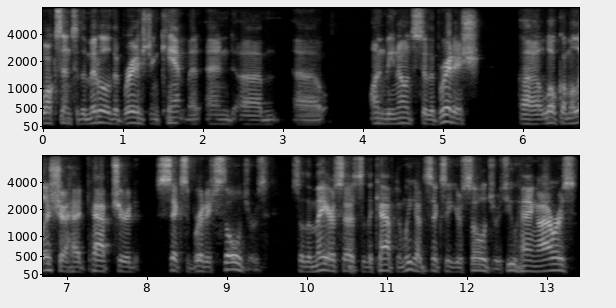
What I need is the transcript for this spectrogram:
walks into the middle of the British encampment, and um, uh, unbeknownst to the British, uh, local militia had captured six British soldiers. So the mayor says to the captain, We got six of your soldiers. You hang ours,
